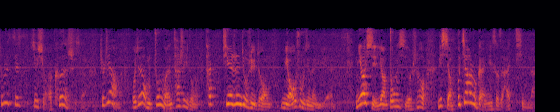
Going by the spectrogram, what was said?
就是这这小儿科的事情是这样的。我觉得我们中文它是一种，它天生就是一种描述性的语言。你要写一样东西，有时候你想不加入感情色彩还挺难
